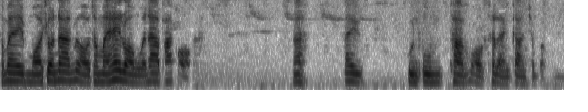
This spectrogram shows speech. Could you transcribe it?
ทำไมหมอชนน่านไม่ออกทำไมให้รองหัวหน้าพักออกอะฮะให้ คุณภูมิธรรมออกแถลงการฉบับนี้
